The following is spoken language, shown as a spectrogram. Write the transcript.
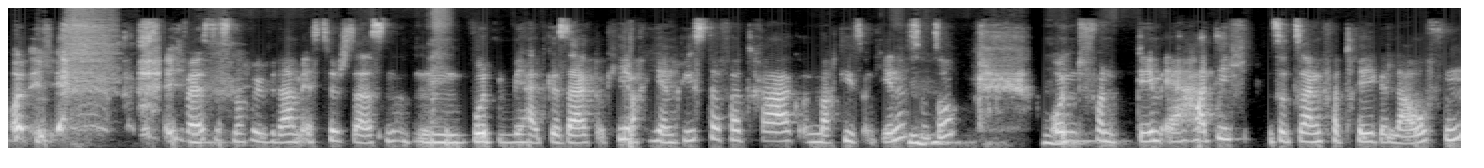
Und ich, ich weiß es noch, wie wir da am Esstisch saßen und dann wurde mir halt gesagt, okay, mach hier einen Riester-Vertrag und mach dies und jenes mhm. und so. Mhm. Und von dem er hatte ich sozusagen Verträge laufen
